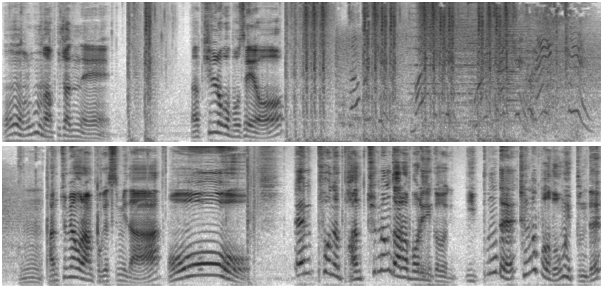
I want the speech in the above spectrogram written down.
어, 이건 나쁘지 않네. 아, 킬로고 보세요. 음, 반투명으로 한번 보겠습니다. 오! M4는 반투명 달아버리니까 이쁜데? 생각보다 너무 이쁜데?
